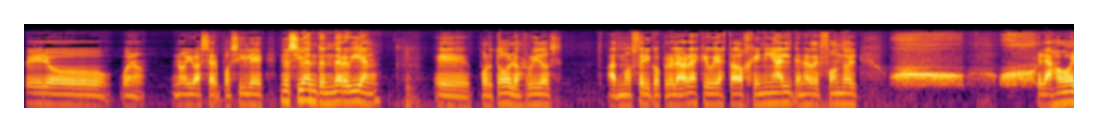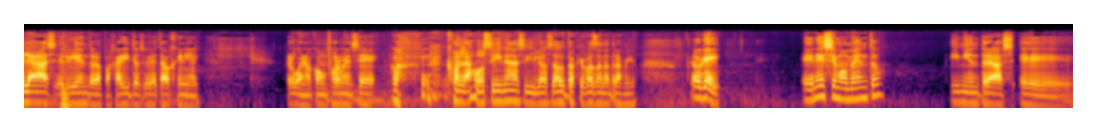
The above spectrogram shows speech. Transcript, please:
pero bueno, no iba a ser posible, no se iba a entender bien eh, por todos los ruidos atmosféricos, pero la verdad es que hubiera estado genial tener de fondo el las olas, el viento, los pajaritos, hubiera estado genial. Pero bueno, confórmense con, las bocinas y los autos que pasan atrás mío. Ok, en ese momento y mientras eh,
